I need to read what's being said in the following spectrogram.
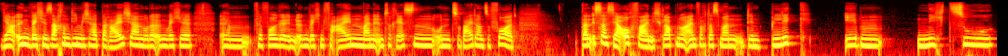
ja, irgendwelche Sachen, die mich halt bereichern oder irgendwelche ähm, verfolge in irgendwelchen Vereinen meine Interessen und so weiter und so fort, dann ist das ja auch fein. Ich glaube nur einfach, dass man den Blick eben nicht zu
